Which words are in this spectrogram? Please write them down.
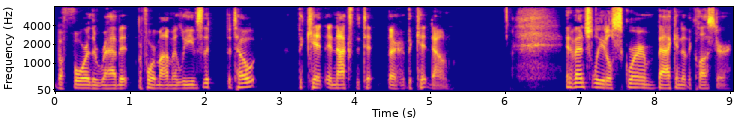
before the rabbit, before mama leaves the, the tote, the kit, it knocks the, tit, the, the kit down. And eventually it'll squirm back into the cluster.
